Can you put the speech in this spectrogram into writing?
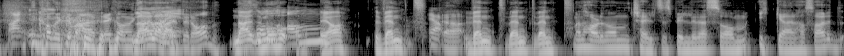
Det kan jo ikke være det kan jo ikke Nei, nei, være et råd. Nei, du må. Ja, vent. ja. Vent, vent, vent. Men har du noen Chelsea-spillere som ikke er Hazard,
